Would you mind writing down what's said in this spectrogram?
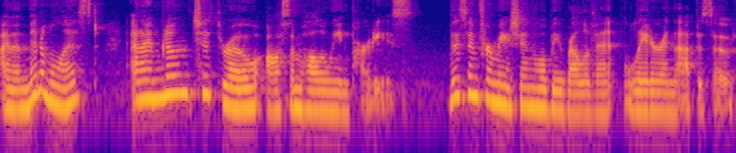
I'm a minimalist, and I'm known to throw awesome Halloween parties. This information will be relevant later in the episode.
